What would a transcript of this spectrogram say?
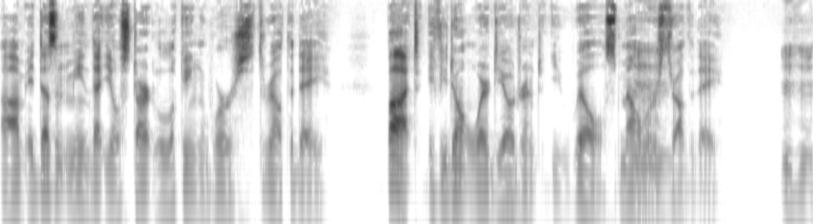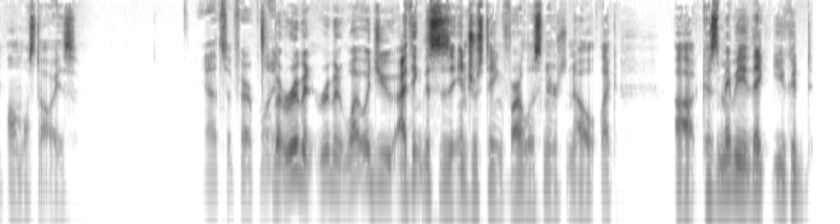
um, it doesn't mean that you'll start looking worse throughout the day. But if you don't wear deodorant, you will smell worse throughout the day. Almost always. Yeah, that's a fair point. But Ruben, Ruben, what would you? I think this is interesting for our listeners to know, like, because maybe they you could,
